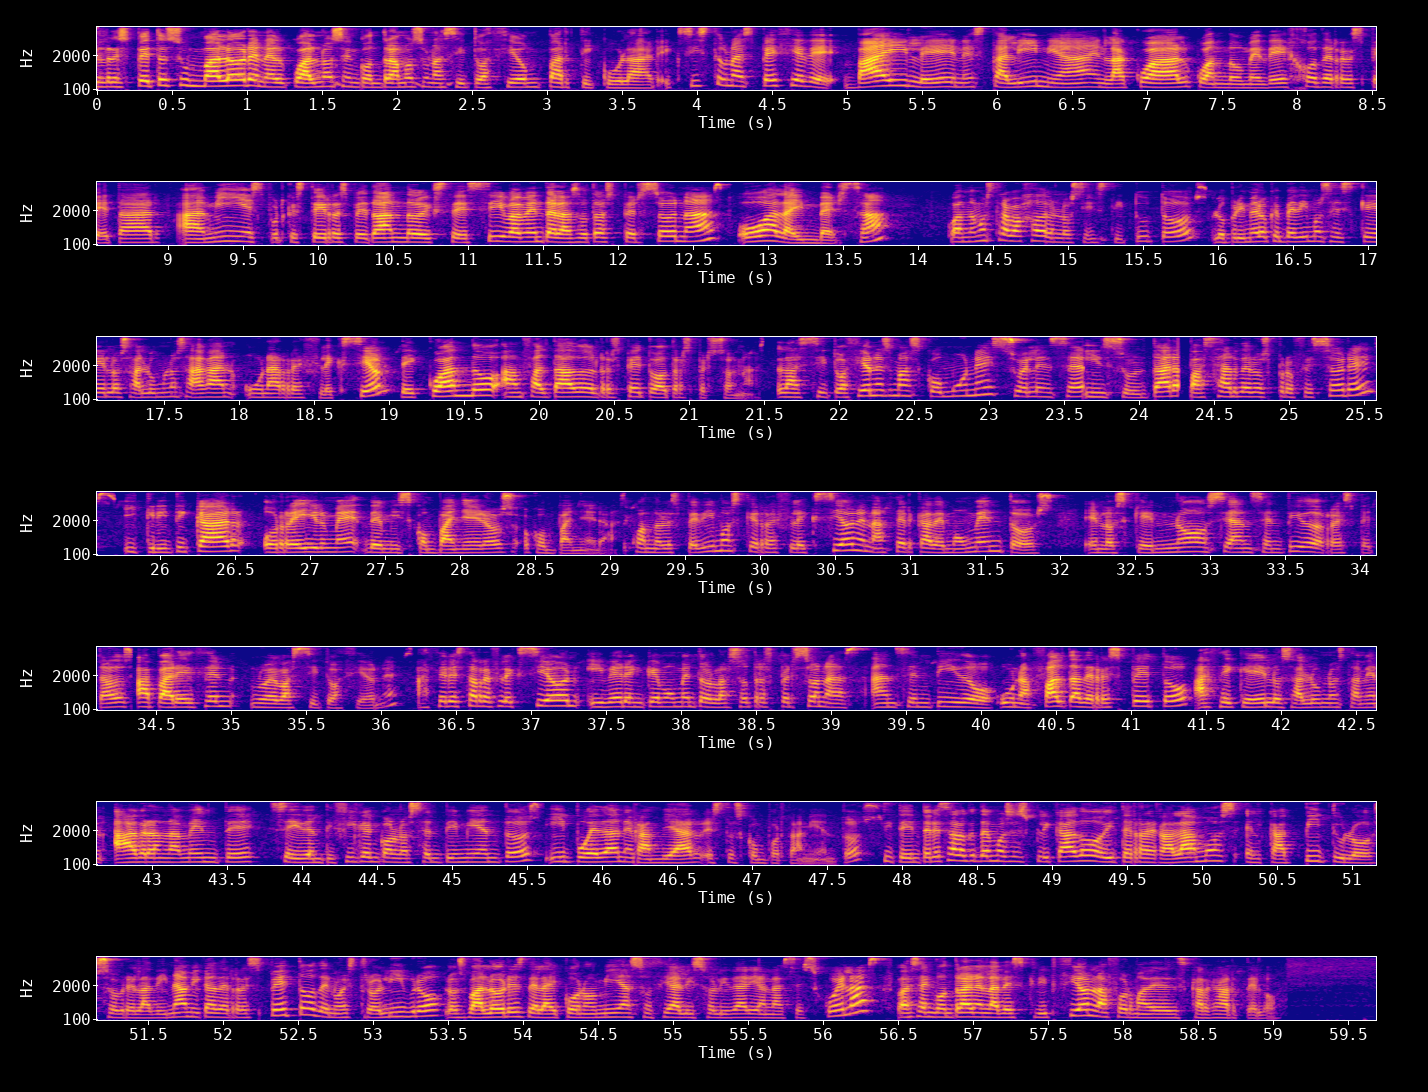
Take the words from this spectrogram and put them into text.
El respeto es un valor en el cual nos encontramos una situación particular. Existe una especie de baile en esta línea en la cual cuando me dejo de respetar a mí es porque estoy respetando excesivamente a las otras personas o a la inversa. Cuando hemos trabajado en los institutos, lo primero que pedimos es que los alumnos hagan una reflexión de cuándo han faltado el respeto a otras personas. Las situaciones más comunes suelen ser insultar, pasar de los profesores y criticar o reírme de mis compañeros o compañeras. Cuando les pedimos que reflexionen acerca de momentos en los que no se han sentido respetados, aparecen nuevas situaciones. Hacer esta reflexión y ver en qué momentos las otras personas han sentido una falta de respeto hace que los alumnos también abran la mente, se identifiquen identifiquen con los sentimientos y puedan cambiar estos comportamientos. Si te interesa lo que te hemos explicado, hoy te regalamos el capítulo sobre la dinámica de respeto de nuestro libro Los valores de la economía social y solidaria en las escuelas. Vas a encontrar en la descripción la forma de descargártelo.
